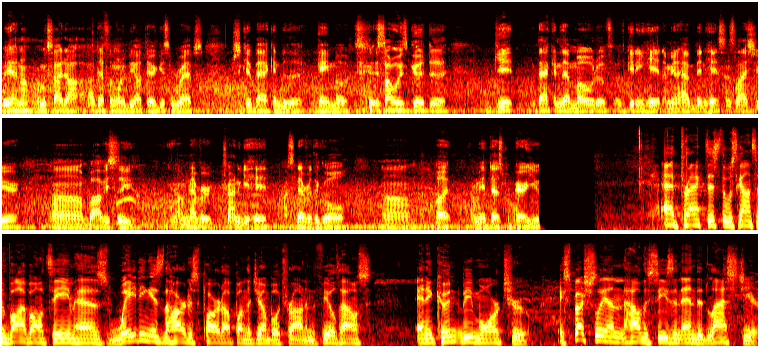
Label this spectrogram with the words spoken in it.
but yeah, no, I'm excited. I, I definitely want to be out there, get some reps, just get back into the game mode. it's always good to get back into that mode of, of, getting hit. I mean, I haven't been hit since last year, um, but obviously, you know, I'm never trying to get hit. It's never the goal. Um, but I mean, it does prepare you. At practice, the Wisconsin volleyball team has waiting is the hardest part up on the Jumbotron in the field house, and it couldn't be more true especially on how the season ended last year.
